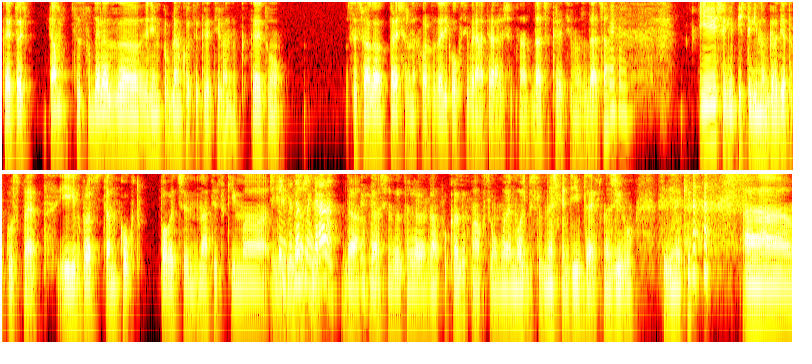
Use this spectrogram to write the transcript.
където той, там се споделя за един проблем, който е креативен, където се слага прешър на хората за еди колко си време трябва да решат една задача, креативна задача. Мгм. И ще, ги, и ще ги наградят, ако успеят. И въпросът е там, колкото повече натиск има... Ще им дадат външни- награда. Да, Мгм. да, ще им дадат награда. Не знам какво казах. Малко съм уморен. Може би след днешния deep dive на живо с един екип. а,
